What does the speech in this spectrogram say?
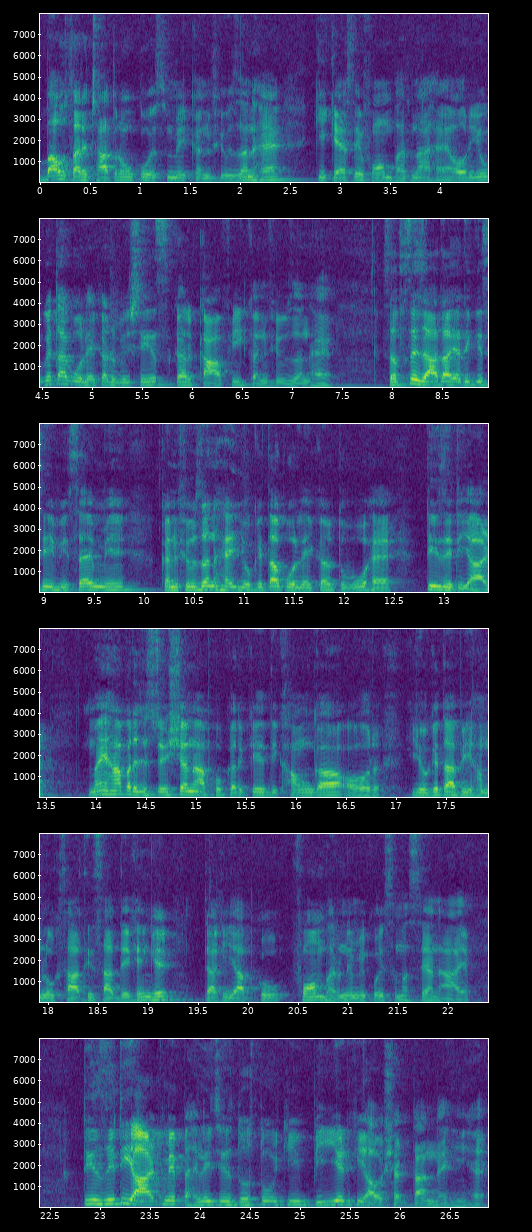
बहुत सारे छात्रों को इसमें कन्फ्यूज़न है कि कैसे फॉर्म भरना है और योग्यता को लेकर विशेष कर काफ़ी कन्फ्यूज़न है। सबसे ज़्यादा यदि किसी विषय में कन्फ्यूज़न है, योग्यता को लेकर तो वो है टीजीटी आर्ट मैं यहाँ पर रजिस्ट्रेशन आपको करके दिखाऊँगा और योग्यता भी हम लोग साथ ही साथ देखेंगे। ताकि आपको फॉर्म भरने में कोई समस्या ना आए। टीजीटी आर्ट में पहली चीज़ दोस्तों की बीएड की आवश्यकता नहीं है।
